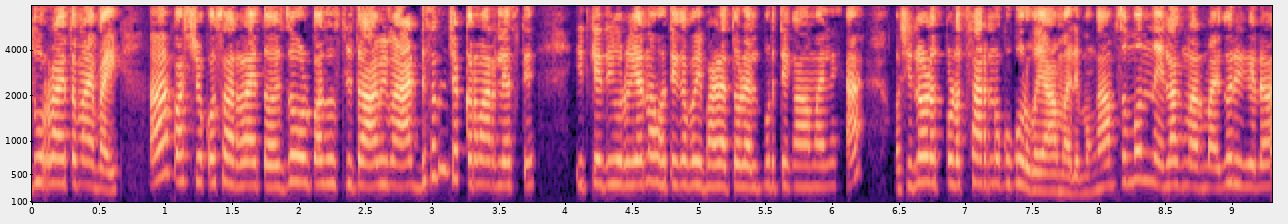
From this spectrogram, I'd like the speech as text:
दूर राहतं माय बाई. हा पाचशे कोसार राहतं. जवळपास असली तर आम्ही आठ दिवसांनी चक्कर मारले असते. इतक्या दिवस येणं होते का बाई भाड्या तोडायला पुरते का आम्हाला? हा? अशी लढत पडत सार नको करू बाई आम्हाला. मग आमचं मन नाही लागणार माय घरी गेला.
